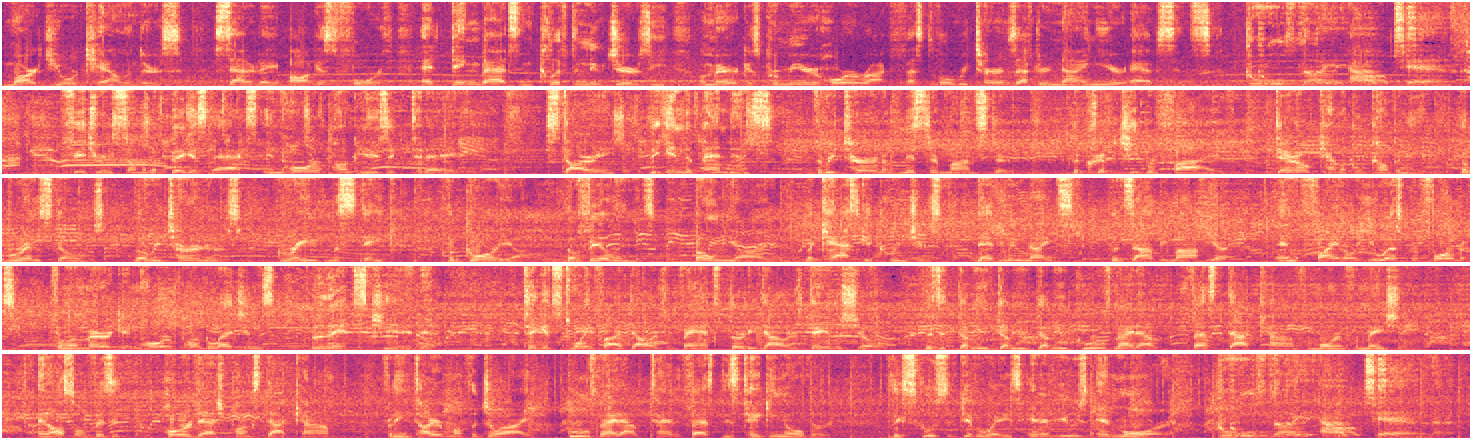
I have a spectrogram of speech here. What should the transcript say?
Mark your calendars. Saturday, August 4th at Dingbatz in Clifton, New Jersey, America's premier horror rock festival returns after a nine year absence. Ghouls Night Out 10. Featuring some of the biggest acts in horror punk music today. Starring The Independents, The Return of Mr. Monster, The Cryptkeeper 5, Darrow Chemical Company, The Brimstones, The Returners, Grave Mistake, Vagora, The Villains, Boneyard, The Casket Creatures, Deadly Nights, The Zombie Mafia, and the final U.S. performance from American horror punk legends Blitzkid. Tickets $25 advance, $30 day of the show. Visit www.ghoulsnightoutfest.com for more information. And also visit horror-punks.com for the entire month of July. Ghouls Night Out 10 Fest is taking over with exclusive giveaways, interviews, and more. Ghouls Night Out 10.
